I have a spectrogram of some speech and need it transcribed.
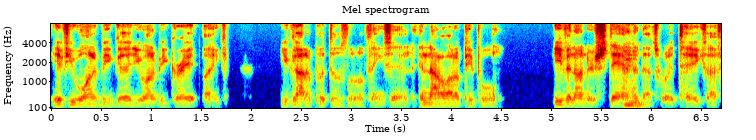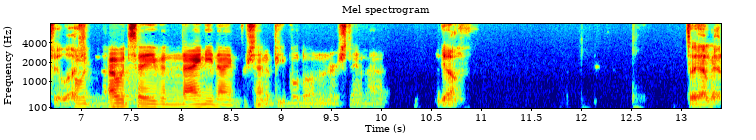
if you want to be good, you want to be great. Like, you got to put those little things in, and not a lot of people even understand that that's what it takes. I feel like I would, I would say even ninety nine percent of people don't understand that. Yeah. So yeah, man.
